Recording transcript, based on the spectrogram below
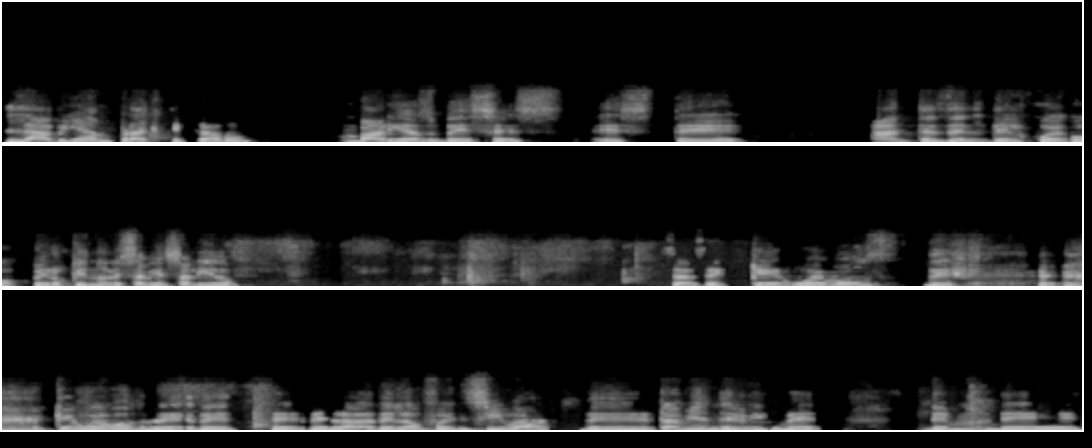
la habían practicado varias veces este, antes del, del juego, pero que no les había salido. O sea, hace qué huevos de qué huevos de, de, de- de la, de la ofensiva, de, también de Big Ben, de, de-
